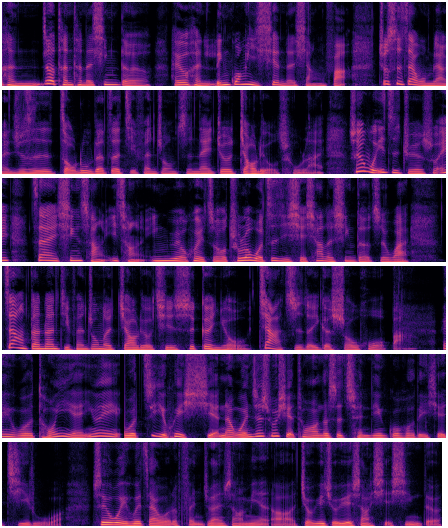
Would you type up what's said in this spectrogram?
很热腾腾的心得，还有很灵光一现的想法，就是在我们两个就是走路的这几分钟之内就交流出来。所以我一直觉得说，诶，在欣赏一场音乐会之后，除了我自己写下的心得之外，这样短短几分钟的交流，其实是更有价值的一个收获吧。诶，我同意，因为我自己会写，那文字书写通常都是沉淀过后的一些记录啊，所以我也会在我的粉砖上面啊，九月九月上写心得。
